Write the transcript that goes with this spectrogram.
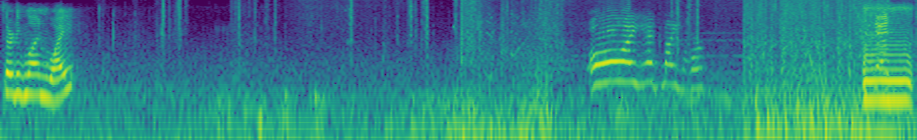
31 white. Oh, I had my harp. Dead. Mm.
